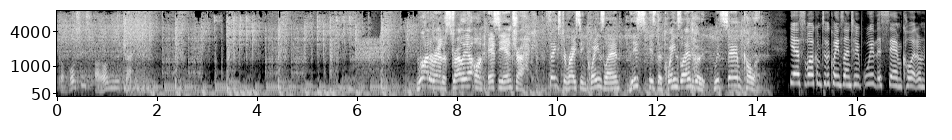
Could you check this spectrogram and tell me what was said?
The horses are on the track. Right around Australia on SEN Track. Thanks to Racing Queensland, this is the Queensland Hoop with Sam Collett. Yes, welcome to the Queensland Hoop with Sam Collett on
